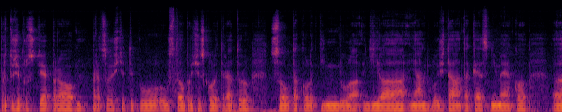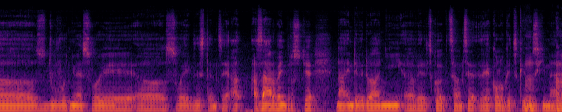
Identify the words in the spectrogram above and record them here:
protože prostě pro pracoviště typu Ústavu pro českou literaturu jsou ta kolektivní díla, díla nějak důležitá, také s nimi jako uh, zdůvodňuje svoji, uh, svoji existenci a, a zároveň prostě na individuální vědeckou excelenci jako logicky hmm, musíme uh,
